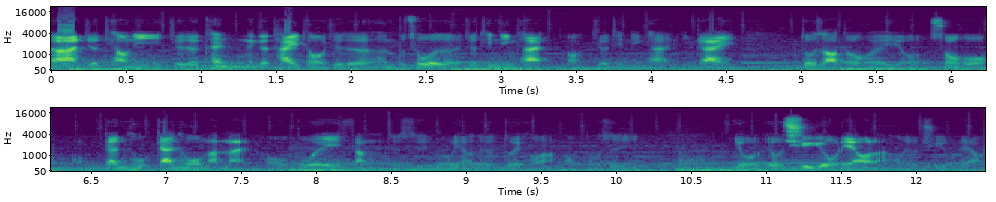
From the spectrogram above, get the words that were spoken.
那你就挑你觉得看那个 title 觉得很不错的，就听听看哦，就听听看，应该多少都会有收获哦，干货干货满满，我不会放就是无聊的对话哦，都是。有有趣有料啦，有趣有料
